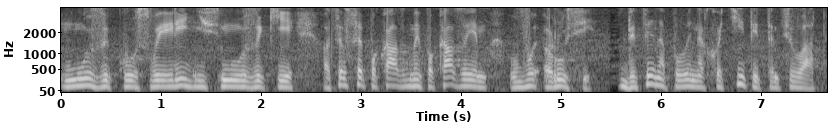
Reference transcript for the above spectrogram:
музику, своєрідність музики. А це все ми показуємо в русі. Дитина повинна хотіти танцювати.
